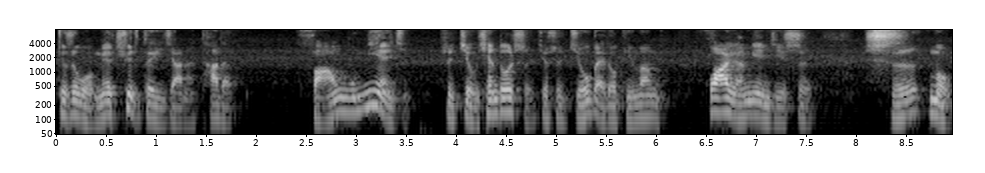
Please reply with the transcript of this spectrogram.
就是我们要去的这一家呢，它的房屋面积是九千多尺，就是九百多平方米，花园面积是十亩，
